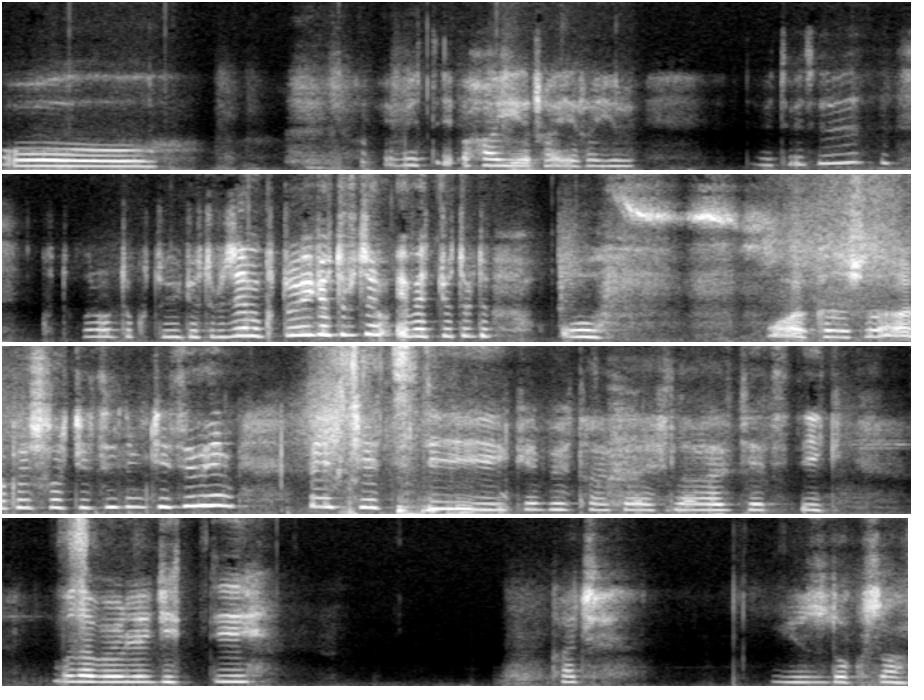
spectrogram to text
Oo. Evet, e, hayır, hayır, hayır. Evet, evet, evet. Kutu var orada, kutuyu götüreceğim, kutuyu götüreceğim. Evet, götürdüm. Of. Arkadaşlar, arkadaşlar keselim, keselim. Ve kestik. Evet arkadaşlar, kestik. Bu da böyle gitti. Kaç? 190.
